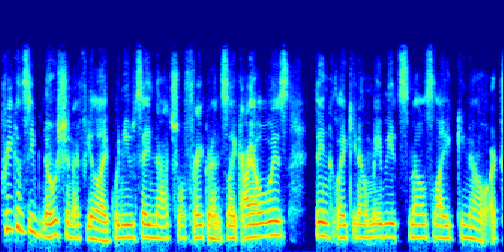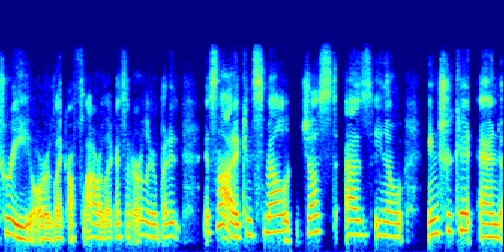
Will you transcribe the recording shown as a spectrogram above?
preconceived notion. I feel like when you say natural fragrance, like I always think like you know maybe it smells like you know a tree or like a flower, like I said earlier, but it it's not. It can smell just as you know intricate and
